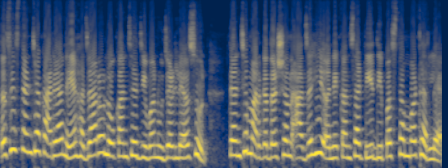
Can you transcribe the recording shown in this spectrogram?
तसेच त्यांच्या कार्याने हजारो लोकांचे जीवन उजळले असून त्यांचे मार्गदर्शन आजही अनेकांसाठी दीपस्तंभ ठरले आहे.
